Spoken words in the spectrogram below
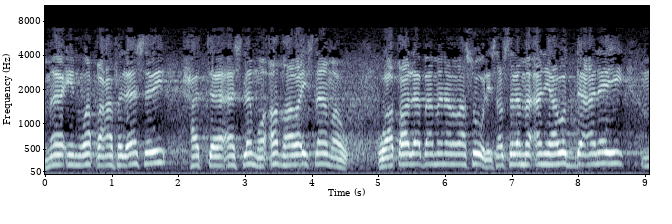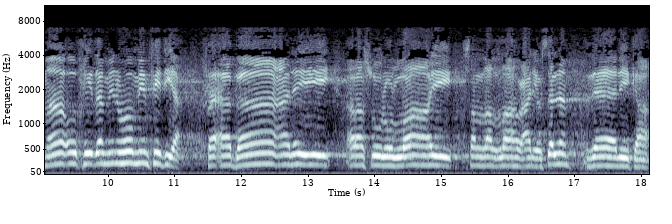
ما إن وقع في الأسر حتى أسلم وأظهر إسلامه. وطلب من الرسول صلى الله عليه وسلم أن يرد عليه ما أخذ منه من فدية. فأبى عليه رسول الله صلى الله عليه وسلم ذلك.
